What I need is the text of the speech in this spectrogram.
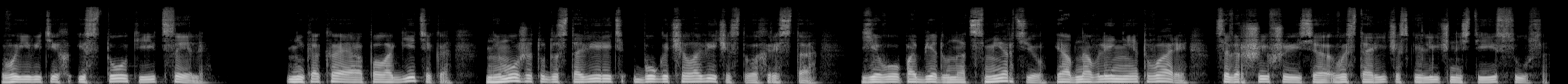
выявить их истоки и цели. Никакая апологетика не может удостоверить богочеловечество Христа – его победу над смертью и обновление твари, совершившиеся в исторической личности Иисуса.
